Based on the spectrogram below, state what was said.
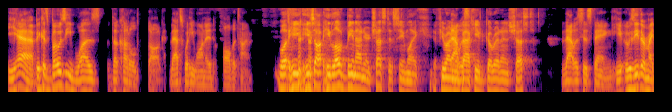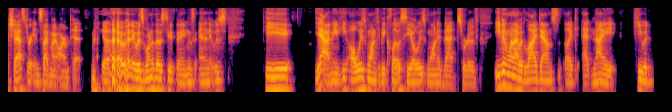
Yeah, because Bosie was the cuddled dog. That's what he wanted all the time. Well, he he's uh, he loved being on your chest. It seemed like if you're on that your was, back, he'd go right on his chest. That was his thing. He it was either my chest or inside my armpit. Yeah, but it was one of those two things, and it was he. Yeah, I mean, he always wanted to be close. He always wanted that sort of. Even when I would lie down like at night, he would.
